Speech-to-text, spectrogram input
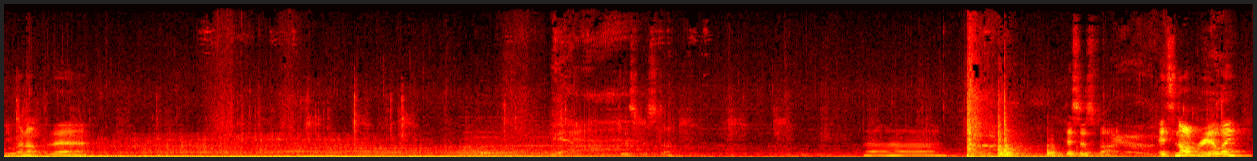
She went up there. Just for stuff. Um, this is fine. It's not really.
